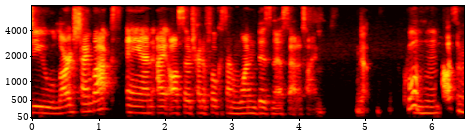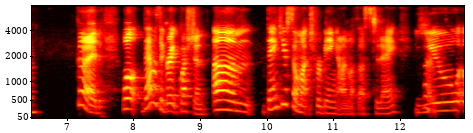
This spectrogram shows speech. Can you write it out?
do large time blocks and I also try to focus on one business at a time. Yeah. Cool. Mm-hmm. Awesome. Good. Well, that was a great question. Um, thank you so much for being on with us today. You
